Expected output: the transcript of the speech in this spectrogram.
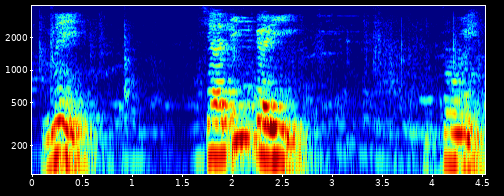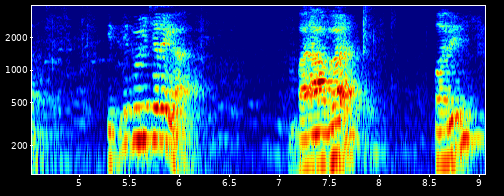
में चली गई दूरी। कितनी दूरी चलेगा? बराबर परिधि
